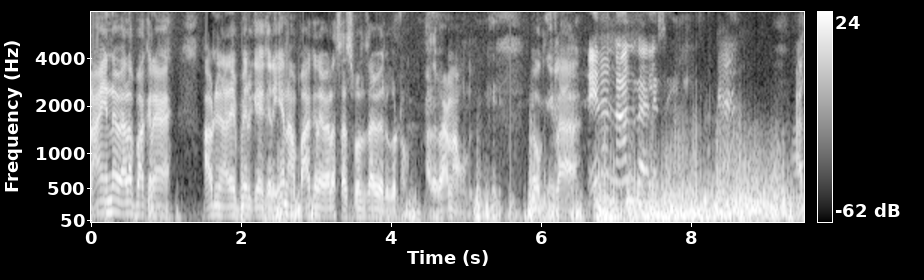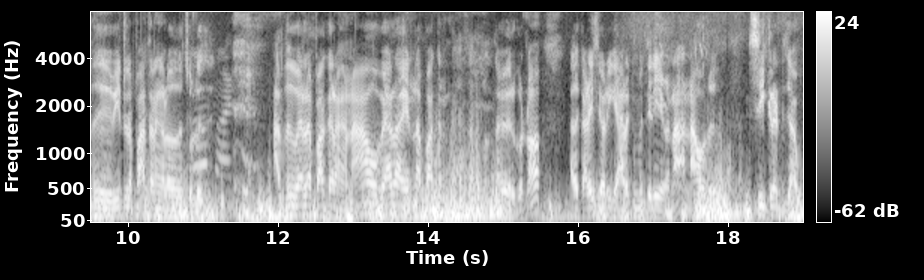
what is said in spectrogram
நான் என்ன வேலை பார்க்குறேன்? அப்படின்னு நிறைய பேர் கேட்குறீங்க நான் பார்க்குற வேலை சஸ்பென்ஸாகவே இருக்கட்டும். அது வேணாம் உங்களுக்கு. ஓகேங்களா? ஏன்னா நான் வேலை செய்யணும். அது வீட்டில் பாத்திரம் கழுவ சொல்லுது. அது. வேலை பார்க்குறாங்க நான் வேலை என்ன பார்க்குறேன் சஸ்பென்ஸாகவே இருக்கட்டும். அது கடைசி வரைக்கும் யாருக்குமே தெரிய வேணாம் நான் ஒரு சீக்ரெட் ஜாப்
